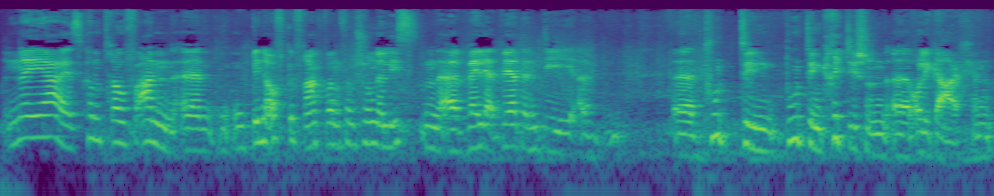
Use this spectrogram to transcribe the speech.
Naja, es kommt drauf an. Ähm, ich bin oft gefragt worden von Journalisten, äh, wer, denn die äh, äh, Putin, Putin-kritischen Oligarchen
